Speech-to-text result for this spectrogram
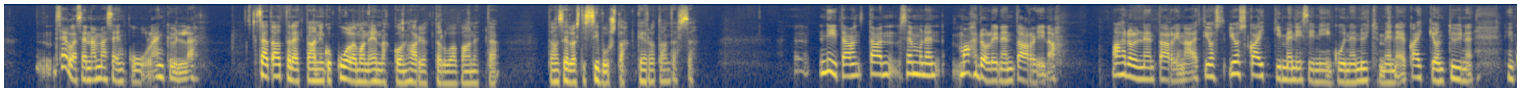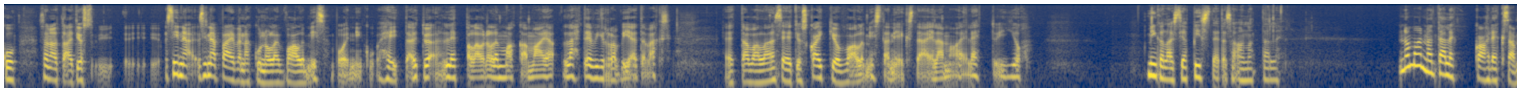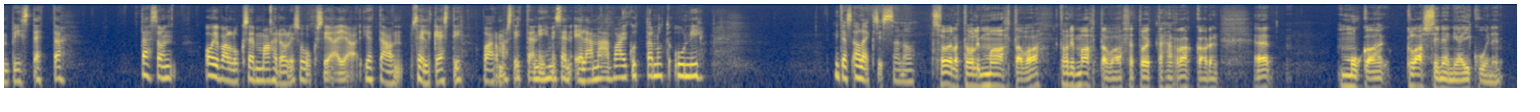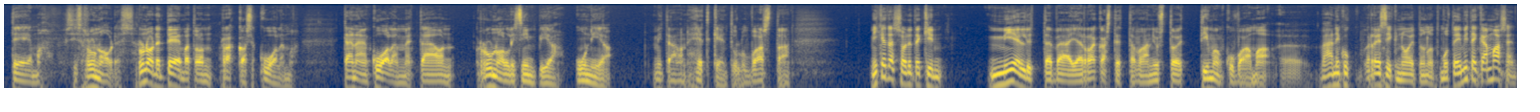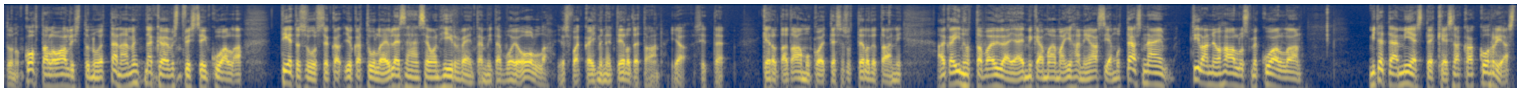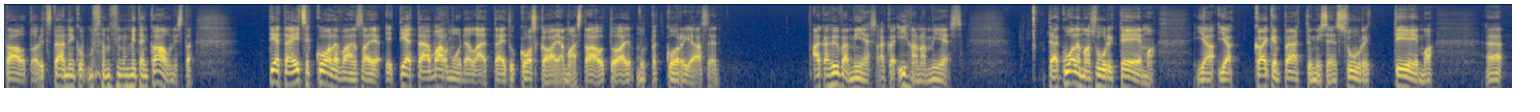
Sellaisena mä sen kuulen kyllä. Sä et ajattele, että tämä on niinku kuoleman ennakkoon harjoittelua, vaan että tämä on selvästi sivusta, kerrotaan tässä. Niin, tämä on, tää on semmoinen mahdollinen tarina. Mahdollinen tarina, että jos, jos kaikki menisi niin kuin ne nyt menee, kaikki on tyyne, niin kuin sanotaan, että jos sinä, sinä päivänä kun olen valmis, voin niin kuin heittäytyä leppälaudalle makaamaan ja lähteä virran vietäväksi. Että tavallaan se, että jos kaikki on valmista, niin eikö tämä elämä ole eletty jo? Minkälaisia pisteitä sä annat tälle? No mä annan tälle kahdeksan pistettä. Tässä on oivalluksen mahdollisuuksia ja, ja tämä on selkeästi varmasti tämän ihmisen elämään vaikuttanut uni. Mitäs Aleksis sanoo? Soila, toi oli mahtavaa. Toi oli mahtavaa. Sä toit tähän rakkauden äh, mukaan klassinen ja ikuinen teema, siis runoudessa. Runouden teemat on rakkaus ja kuolema. Tänään kuolemme. Tämä on runollisimpia unia, mitä on hetkeen tullut vastaan. Mikä tässä on jotenkin miellyttävää ja rakastettavaa on just toi Timon kuvaama, äh, vähän niin kuin resignoitunut, mutta ei mitenkään masentunut. Kohtalo on alistunut, että tänään me nyt näköisesti vissiin kuollaan. Tietoisuus, joka, joka tulee, yleensähän se on hirveintä, mitä voi olla, jos vaikka ihminen telotetaan ja sitten kerrotaan, että aamukoitteessa sut telotetaan, niin aika inhottava yö ja ei mikään maailman ihani asia. Mutta tässä näin, tilanne on hallus, me kuollaan. Mitä tämä mies tekee? Se alkaa korjaa sitä autoa. Vitsi, tämä on niin kuin, miten kaunista tietää itse kuolevansa ja tietää varmuudella, että ei tule koskaan ajamaan sitä autoa, mutta korjaa sen. Aika hyvä mies, aika ihana mies. Tämä kuoleman suuri teema ja, ja kaiken päättymisen suuri teema ää,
